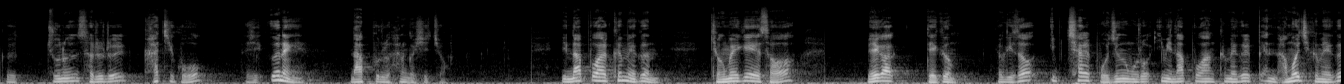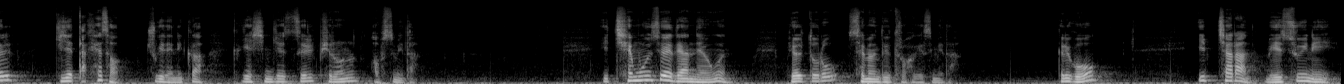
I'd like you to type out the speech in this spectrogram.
그 주는 서류를 가지고 다시 은행에 납부를 하는 것이죠. 이 납부할 금액은 경매계에서 매각 대금 여기서 입찰 보증금으로 이미 납부한 금액을 뺀 나머지 금액을 기재 딱 해서 주게 되니까 크게 신경 쓸 필요는 없습니다. 이 채무서에 대한 내용은 별도로 설명드리도록 하겠습니다. 그리고 입찰한 매수인이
